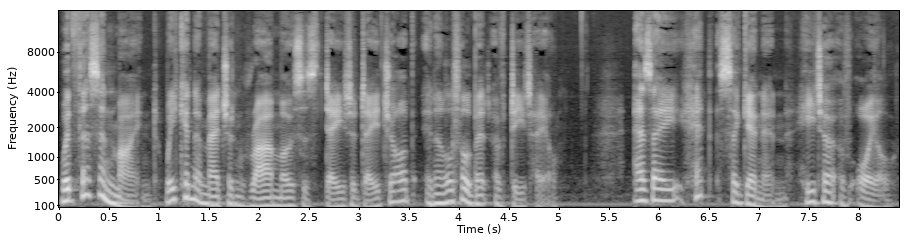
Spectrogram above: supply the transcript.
With this in mind, we can imagine Ramos's day to day job in a little bit of detail. As a het segenen, heater of oil,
